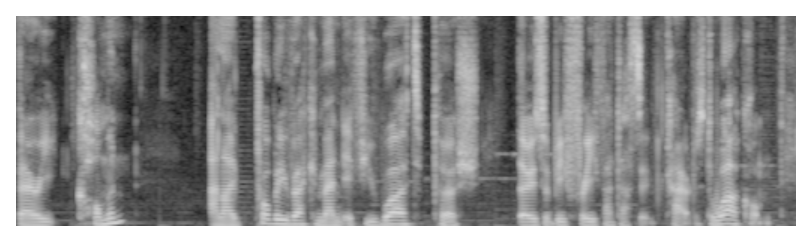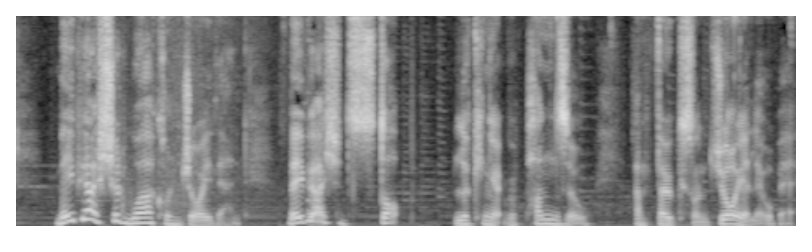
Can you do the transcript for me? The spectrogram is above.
very common. And I'd probably recommend if you were to push, those would be three fantastic characters to work on. Maybe I should work on Joy then. Maybe I should stop looking at Rapunzel and focus on Joy a little bit.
